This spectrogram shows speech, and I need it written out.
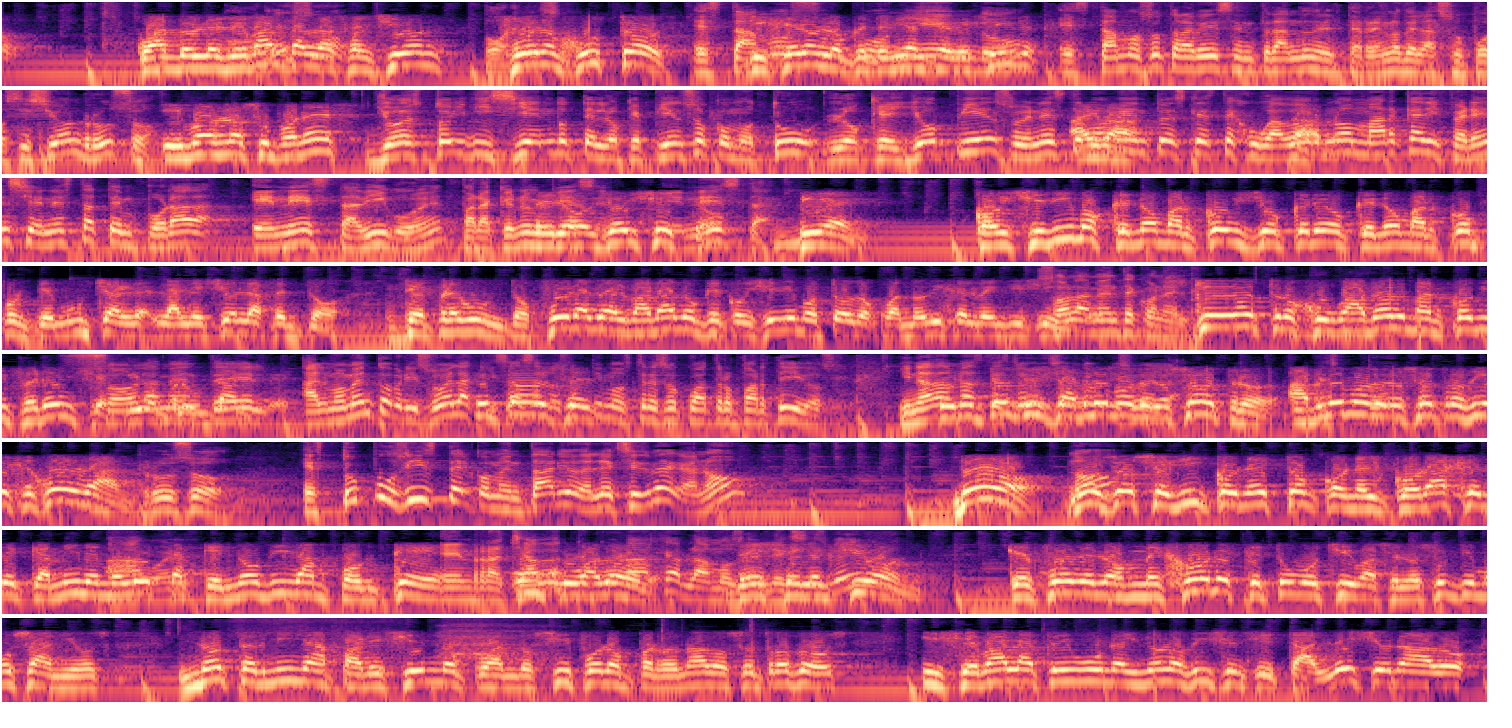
cuando le levantan la sanción, ¿fueron justos? Estamos ¿Dijeron lo que tenían que decir? Estamos otra vez entrando en el terreno de la suposición ruso. ¿Y vos lo suponés? Yo estoy diciéndote lo que pienso como tú. Lo que yo pienso en este Ahí va. momento es que este jugador Claro. no marca diferencia en esta temporada. En esta, digo, ¿eh? Para que no Pero empiece. yo insisto, En esta. bien, Coincidimos que no marcó y yo creo que no marcó porque mucha la lesión le afectó. Te pregunto, fuera de Alvarado que coincidimos todos cuando dije el 25. Solamente con él. ¿Qué otro jugador marcó diferencia? Solamente él. Al momento Brizuela quizás en los últimos tres o cuatro partidos. Y nada más te estoy diciendo hablemos de los otros, hablemos de los otros 10 que juegan. Ruso, tú pusiste el comentario de Alexis Vega, ¿no? No, no, ¿No? yo seguí con esto con el coraje de que a mí me molesta bueno. que no digan por qué Enrachado un jugador coraje, hablamos de de selección que fue de los mejores que tuvo Chivas en los últimos años, no termina apareciendo cuando sí fueron perdonados otros dos y se va a la tribuna y no nos dicen si está lesionado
